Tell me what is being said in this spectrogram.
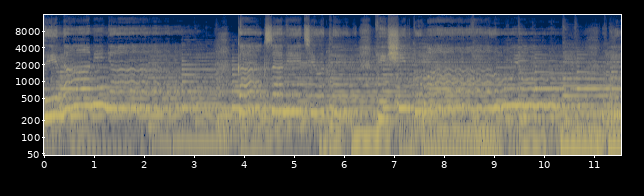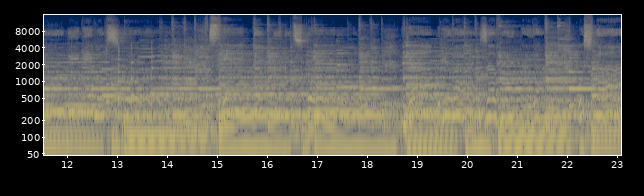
ты на меня, как заметил ты песчинку малую в глубине морской, толпы людской. Я брела забытая, усталая,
